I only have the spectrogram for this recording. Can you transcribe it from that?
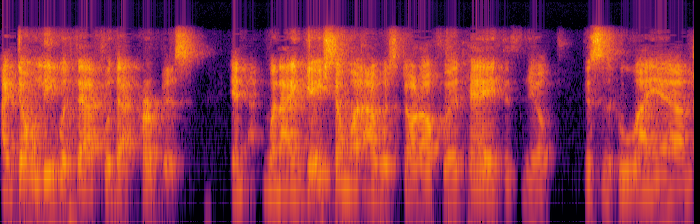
I don't lead with that for that purpose. And when I engage someone, I would start off with, hey, this, you know, this is who I am.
